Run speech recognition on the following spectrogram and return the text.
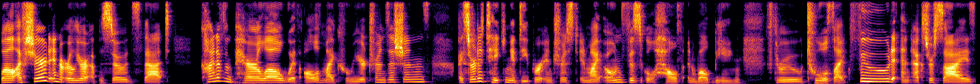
Well, I've shared in earlier episodes that kind of in parallel with all of my career transitions, I started taking a deeper interest in my own physical health and well being through tools like food and exercise,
